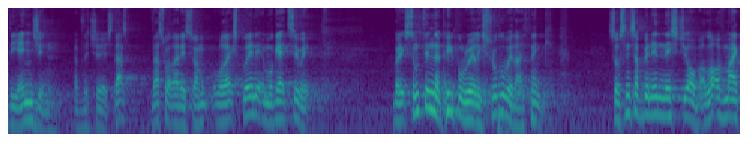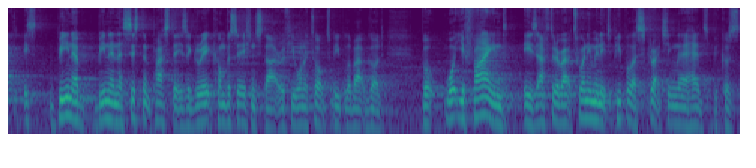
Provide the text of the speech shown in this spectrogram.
the engine of the church. That's, that's what that is. So I'm, we'll explain it and we'll get to it. But it's something that people really struggle with, I think. So since I've been in this job, a lot of my it's being a being an assistant pastor is a great conversation starter if you want to talk to people about God. But what you find is after about 20 minutes, people are scratching their heads because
